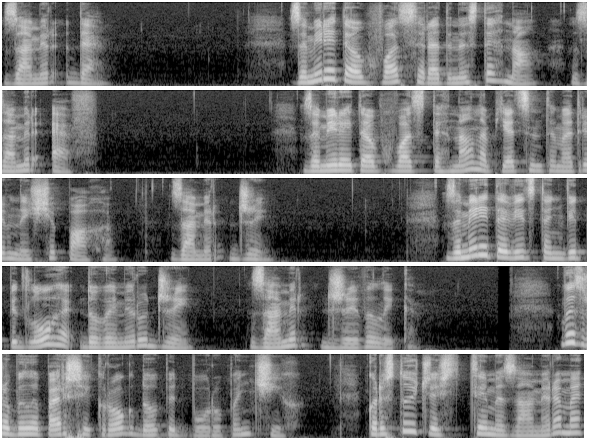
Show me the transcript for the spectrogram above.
Замір Д. Заміряйте обхват середини стегна. Замір F. Заміряйте обхват стегна на 5 см нижче паха. Замір G. Заміряйте відстань від підлоги до виміру G. Замір G велике. Ви зробили перший крок до підбору панчіх. Користуючись цими замірами,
